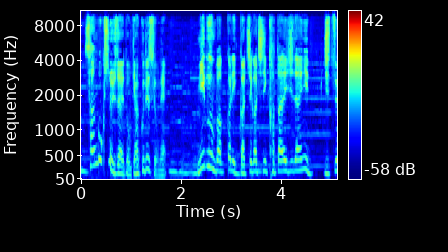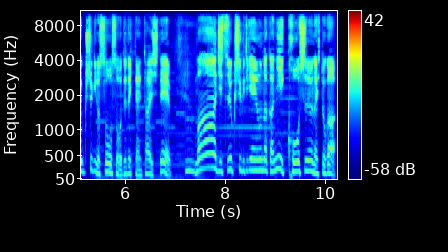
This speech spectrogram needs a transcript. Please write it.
うん三国志の時代と逆ですよね。うんうん身分ばっかりガチガチに硬い時代に実力主義の曹操が出てきたに対して、うんまあ実力主義的な世の中に孔子のような人が、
